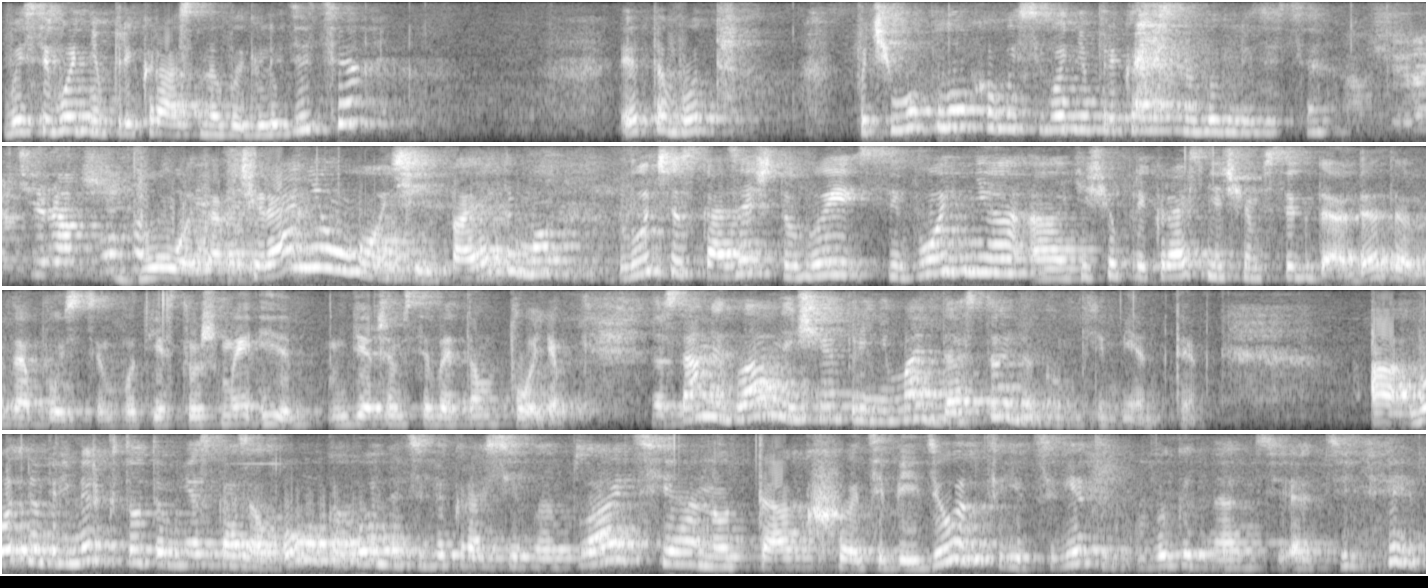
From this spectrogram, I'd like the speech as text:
Вы сегодня прекрасно выглядите. Это вот Почему плохо вы сегодня прекрасно выглядите? Вчера плохо. Вот, а вчера не очень. Поэтому лучше сказать, что вы сегодня а, еще прекраснее, чем всегда, да, допустим, вот если уж мы держимся в этом поле. Но самое главное еще и принимать достойно комплименты. А вот, например, кто-то мне сказал, о, какое на тебе красивое платье, оно так тебе идет, и цвет выгодно оттеняет,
